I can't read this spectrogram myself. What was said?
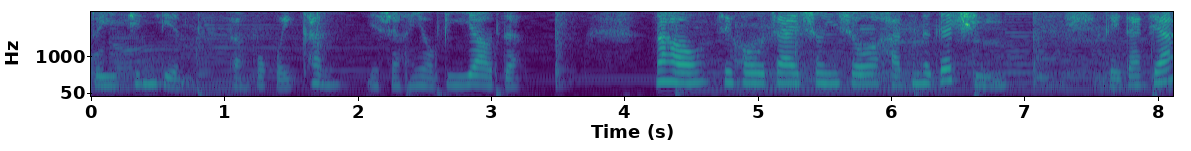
对于经典反复回看也是很有必要的。那好，最后再送一首好听的歌曲。给大家。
